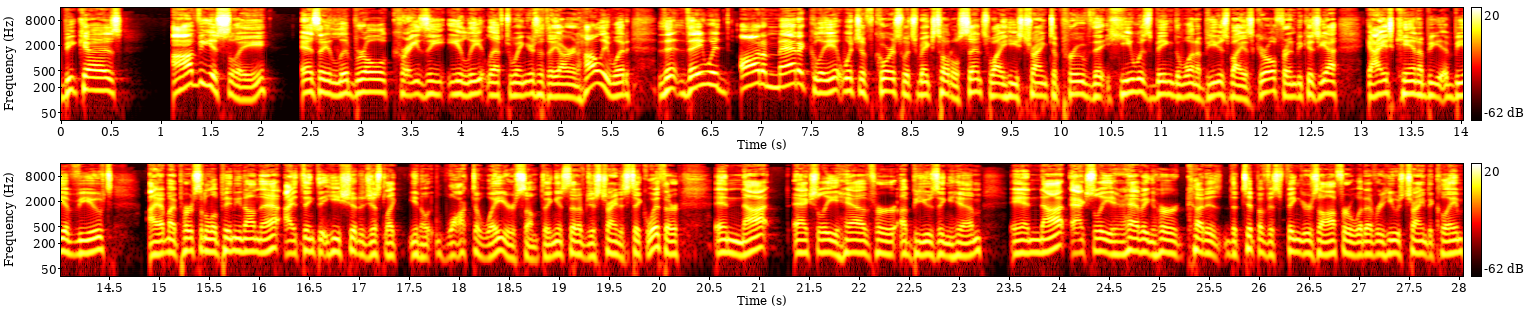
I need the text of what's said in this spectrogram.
Because obviously, as a liberal, crazy, elite left wingers that they are in Hollywood, that they would automatically, which of course, which makes total sense why he's trying to prove that he was being the one abused by his girlfriend. Because yeah, guys can be, be abused. I have my personal opinion on that. I think that he should have just like, you know, walked away or something instead of just trying to stick with her and not actually have her abusing him and not actually having her cut his, the tip of his fingers off or whatever he was trying to claim.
